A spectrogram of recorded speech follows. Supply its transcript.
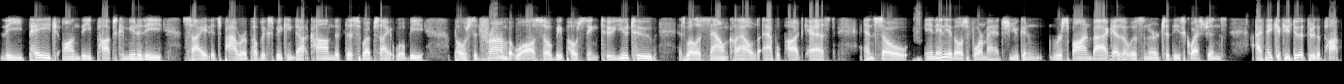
the page on the pops community site. It's powerofpublicspeaking.com that this website will be posted from but we'll also be posting to youtube as well as soundcloud apple podcast. And so in any of those formats you can respond back as a listener to these questions. I think if you do it through the POP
